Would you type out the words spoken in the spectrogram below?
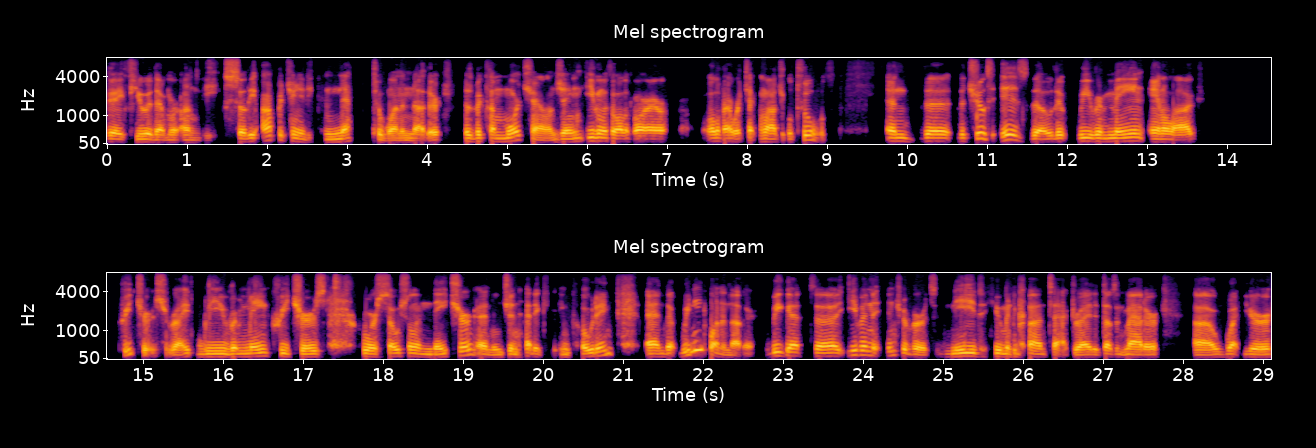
very few of them were on leagues. So the opportunity to connect to one another has become more challenging, even with all of our all of our technological tools. And the the truth is, though, that we remain analog creatures, right? We remain creatures who are social in nature and in genetic encoding, and that we need one another. We get, uh, even introverts need human contact, right? It doesn't matter uh, what your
